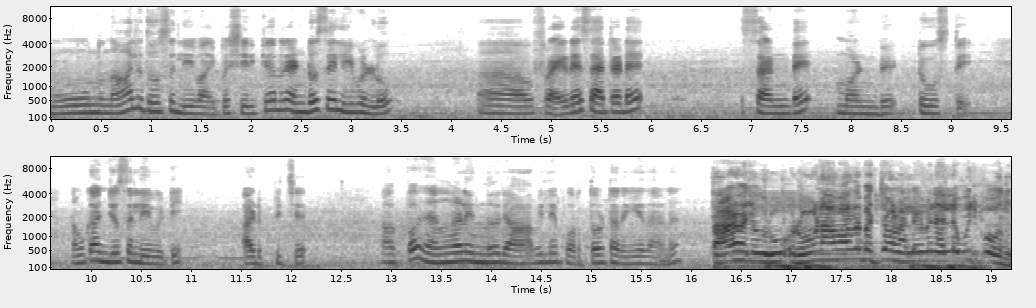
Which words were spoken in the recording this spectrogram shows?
മൂന്ന് നാല് ദിവസം ലീവാണ് ഇപ്പം ശരിക്കും പറഞ്ഞാൽ രണ്ട് ദിവസമേ ലീവുള്ളൂ. Friday Saturday Sunday Monday Tuesday നമുക്ക് അഞ്ച് ദിവസം ലീവ് കിട്ടി അടുപ്പിച്ച്. അപ്പോൾ ഞങ്ങൾ ഇന്ന് രാവിലെ പുറത്തോട്ട് ഇറങ്ങിയതാണ്. താഴെ റോളാവാതെ വെച്ചോളാം. അല്ലെങ്കിൽ പിന്നെ നല്ല ഊരി പോകുന്നു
